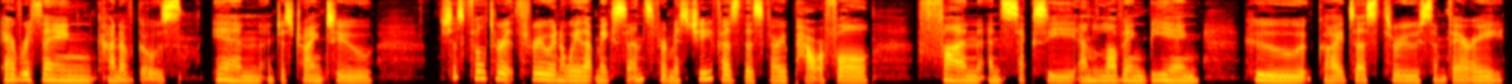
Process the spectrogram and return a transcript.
Everything kind of goes in and just trying to just filter it through in a way that makes sense for Miss Chief as this very powerful, fun, and sexy and loving being who guides us through some very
